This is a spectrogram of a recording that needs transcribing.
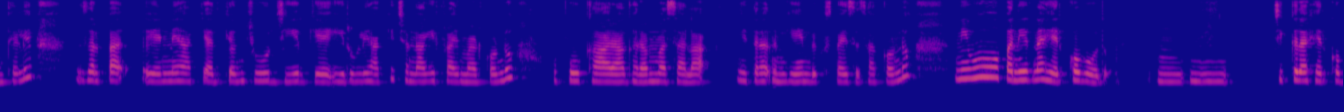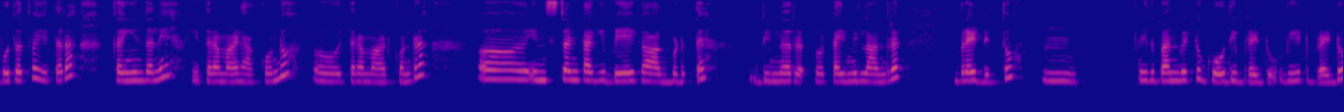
ಅಂಥೇಳಿ ಸ್ವಲ್ಪ ಎಣ್ಣೆ ಹಾಕಿ, ಅದಕ್ಕೆ ಒಂಚೂರು ಚೂರು ಜೀರಿಗೆ, ಈರುಳ್ಳಿ ಹಾಕಿ ಚೆನ್ನಾಗಿ ಫ್ರೈ ಮಾಡಿಕೊಂಡು, ಉಪ್ಪು, ಖಾರ, ಗರಂ ಮಸಾಲ ಈ ಥರ ನಿಮ್ಗೆ ಏನು ಬೇಕು ಸ್ಪೈಸಸ್ ಹಾಕ್ಕೊಂಡು ನೀವು ಪನ್ನೀರ್ನ ಹೆರ್ಕೋಬೋದು. ಚಿಕ್ಕದಾಗಿ ಹೆರ್ಕೋಬೋದು ಅಥವಾ ಈ ಥರ ಕೈಯಿಂದನೇ ಈ ಥರ ಮಾಡಿ ಹಾಕ್ಕೊಂಡು ಈ ಥರ ಮಾಡಿಕೊಂಡ್ರೆ ಇನ್ಸ್ಟಂಟಾಗಿ ಬೇಗ ಆಗಿಬಿಡುತ್ತೆ. ಡಿನ್ನರ್ ಟೈಮ್ ಇಲ್ಲ ಅಂದರೆ ಬ್ರೆಡ್ ಇತ್ತು. ಇದು ಬಂದುಬಿಟ್ಟು ಗೋಧಿ bread, wheat bread,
